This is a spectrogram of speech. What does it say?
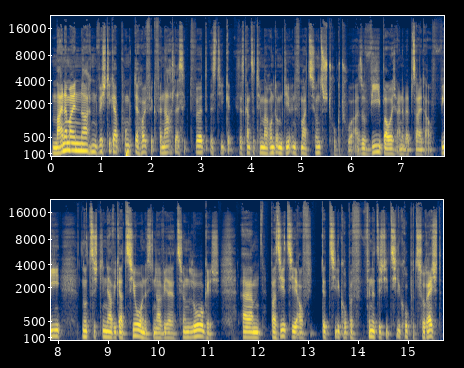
Meiner Meinung nach ein wichtiger Punkt, der häufig vernachlässigt wird, ist die, das ganze Thema rund um die Informationsstruktur. Also wie baue ich eine Webseite auf? Wie nutze ich die Navigation? Ist die Navigation logisch? Ähm, basiert sie auf der Zielgruppe? Findet sich die Zielgruppe zurecht?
